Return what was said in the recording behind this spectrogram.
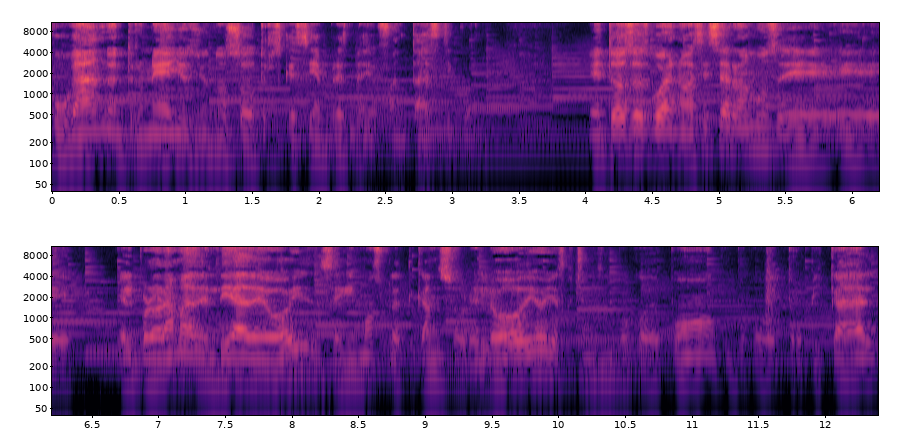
jugando entre un ellos y un nosotros, que siempre es medio fantástico. Entonces, bueno, así cerramos eh, eh, el programa del día de hoy. Seguimos platicando sobre el odio, ya escuchamos un poco de punk, un poco tropical.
